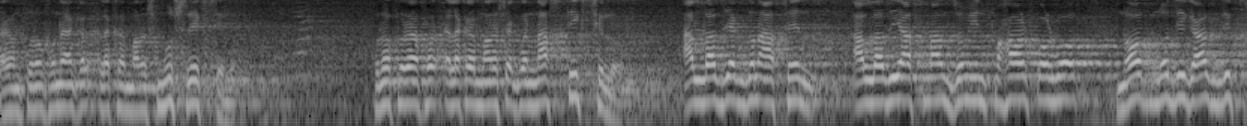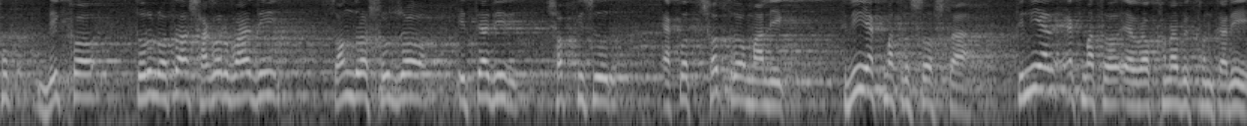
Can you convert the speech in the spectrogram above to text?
তখন কোনো কোনো এলাকার মানুষ মুশরেক ছিল। কোনো কোনো এলাকার মানুষ একবার নাস্তিক ছিল। আল্লাহ যে একজন আছেন, আল্লাহ যে আসমান, জমিন, পাহাড়, পর্বত, নদ, নদী, গাছ, বৃক্ষ বৃক্ষ, তরুলতা, সাগর বায়দি চন্দ্র, সূর্য ইত্যাদির সব কিছুর একচ্ছত্র মালিক। তিনি একমাত্র স্রষ্টা, তিনি আর একমাত্র এর রক্ষণাবেক্ষণকারী।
